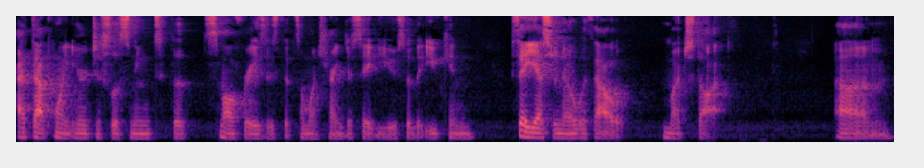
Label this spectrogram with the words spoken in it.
at that point, you're just listening to the small phrases that someone's trying to say to you so that you can say yes or no without much thought. Um,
